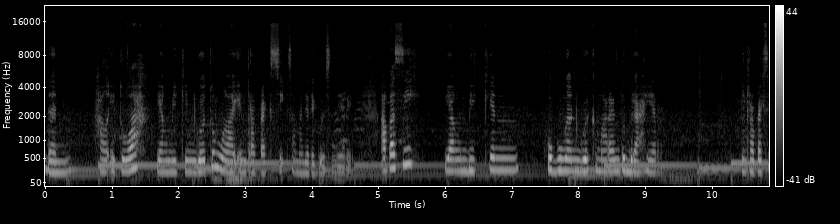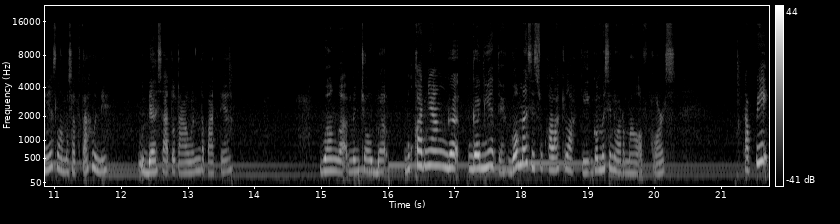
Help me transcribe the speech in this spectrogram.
Dan hal itulah yang bikin gue tuh mulai introspeksi sama diri gue sendiri. Apa sih yang bikin hubungan gue kemarin tuh berakhir? Introspeksinya selama satu tahun ya. Udah satu tahun tepatnya gue nggak mencoba bukannya nggak nggak niat ya gue masih suka laki-laki gue masih normal of course. Tapi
